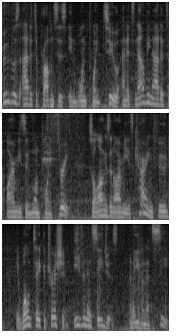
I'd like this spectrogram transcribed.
Food was added to provinces in 1.2 and it's now been added to armies in 1.3. So long as an army is carrying food, it won't take attrition, even in sieges, and even at sea.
